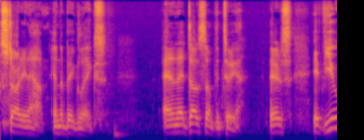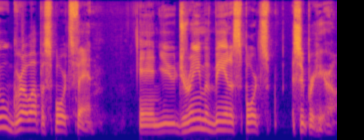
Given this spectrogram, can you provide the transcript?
starting out in the big leagues. And it does something to you. There's if you grow up a sports fan and you dream of being a sports superhero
